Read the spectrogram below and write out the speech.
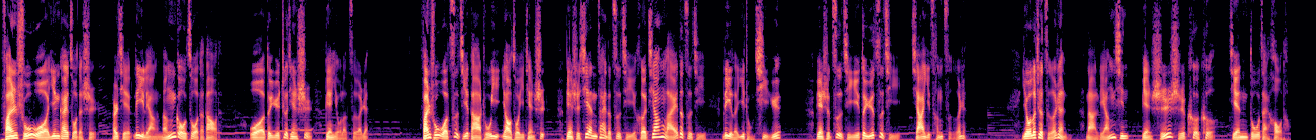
凡属我应该做的事，而且力量能够做得到的，我对于这件事便有了责任。凡属我自己打主意要做一件事，便是现在的自己和将来的自己立了一种契约，便是自己对于自己加一层责任。有了这责任，那良心便时时刻刻监督在后头。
